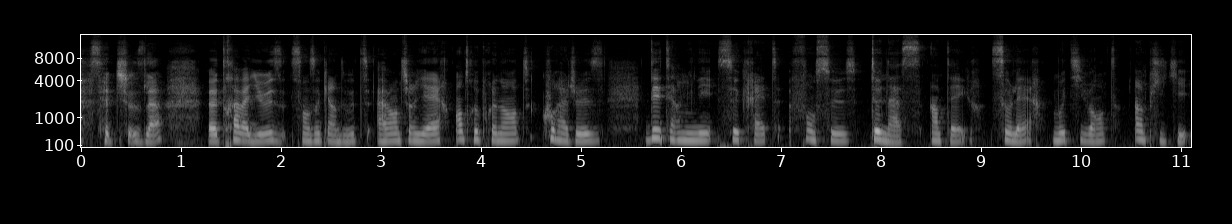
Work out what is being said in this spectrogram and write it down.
cette chose-là. travailleuse, sans aucun doute. Aventurière, entreprenante, courageuse, déterminée, secrète, fonceuse, tenace, intègre, solaire, motivante, impliquée.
